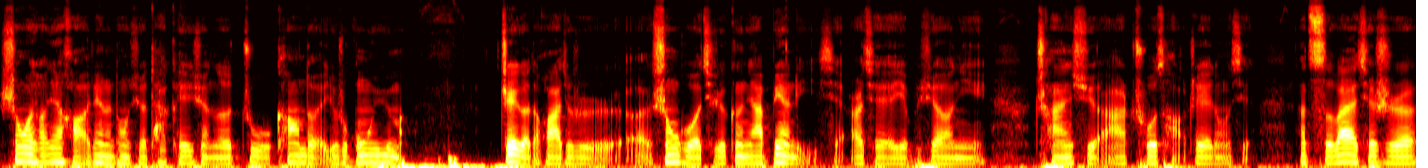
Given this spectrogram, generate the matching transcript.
生活条件好一点的同学，他可以选择住 condo，也就是公寓嘛。这个的话就是呃，生活其实更加便利一些，而且也不需要你铲雪啊、除草这些东西。那此外，其实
